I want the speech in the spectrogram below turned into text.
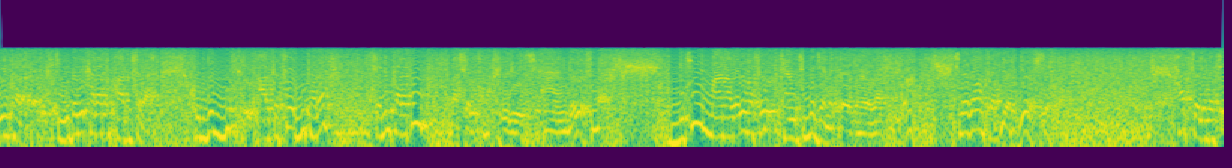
bir tarafı şimdi burada bir taraf parçası var hududun bir arkası bir taraf senin tarafın başka bir taraf. Ha, görüyorsun bak bütün manaları nasıl kendisinde cennette orijinal tamam şimdi o zaman topluyoruz diyoruz ki hak kelimesi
